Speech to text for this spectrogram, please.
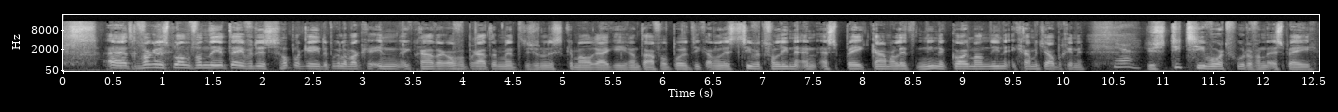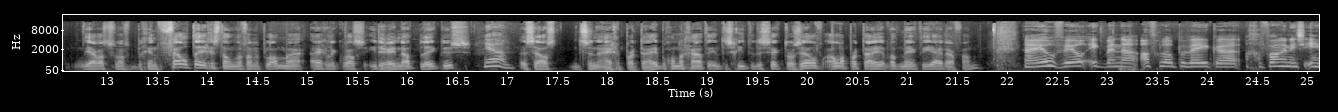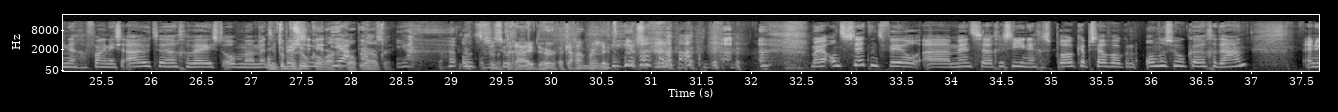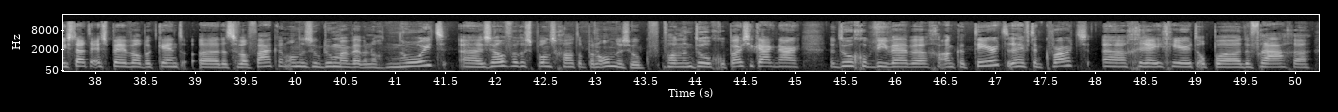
Uh, het gevangenisplan van de heer Teven dus hoppakee de prullenbak in. Ik ga daarover praten met journalist Kemal Rijk hier aan tafel. Politiek analist Sievert van Lienen en SP-Kamerlid Nine Kooijman. Nine, ik ga met jou beginnen. Ja. Justitiewoordvoerder van de SP. Jij was vanaf het begin fel tegenstander van het plan, maar eigenlijk was iedereen dat, bleek dus. Ja. Uh, zelfs zijn eigen partij begon er gaten in te schieten. De sector zelf, alle partijen. Wat merkte jij daarvan? Nou, heel veel. Ik ben de afgelopen weken gevangenis in en gevangenis uit uh, geweest om uh, met om het personeel... Ja, ja, okay. ja, om te bezoeken. Maar ja, ontzettend veel uh, mensen gezien en gesproken. Ik heb zelf ook een onderzoek gedaan. En nu staat de SP wel bekend dat ze wel vaker een onderzoek doen... maar we hebben nog nooit zoveel respons gehad op een onderzoek van een doelgroep. Als je kijkt naar de doelgroep die we hebben geënquêteerd... heeft een kwart gereageerd op de vragen...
